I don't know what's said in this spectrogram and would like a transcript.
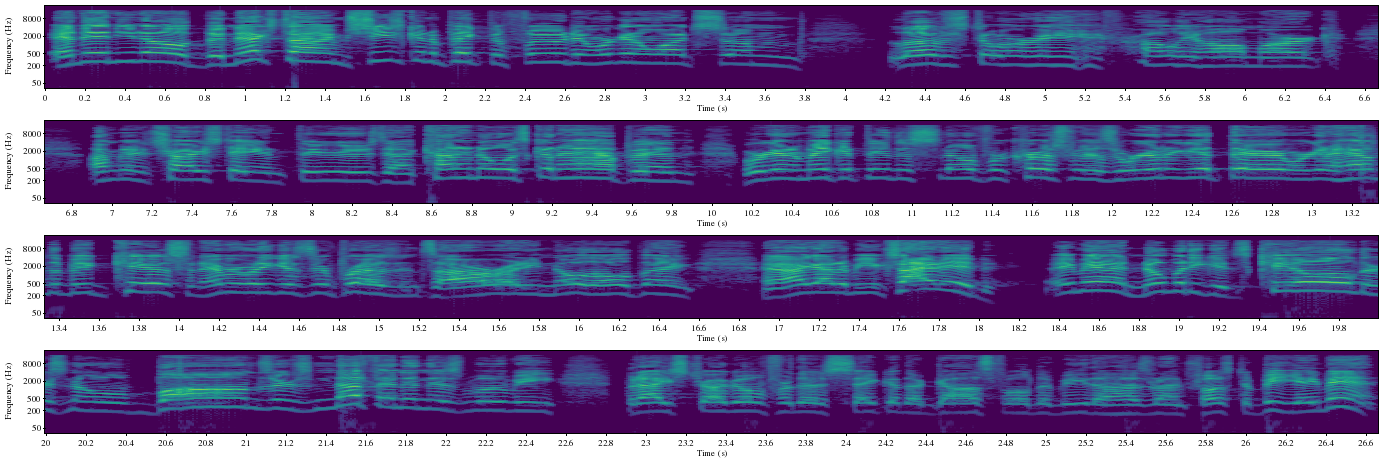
And then, you know, the next time she's going to pick the food and we're going to watch some love story, probably Hallmark. I'm going to try to stay enthused. And I kind of know what's going to happen. We're going to make it through the snow for Christmas. We're going to get there. We're going to have the big kiss, and everybody gets their presents. I already know the whole thing. And I got to be excited. Amen. Nobody gets killed. There's no bombs. There's nothing in this movie. But I struggle for the sake of the gospel to be the husband I'm supposed to be. Amen.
